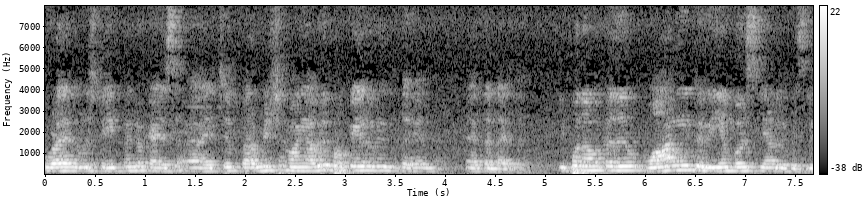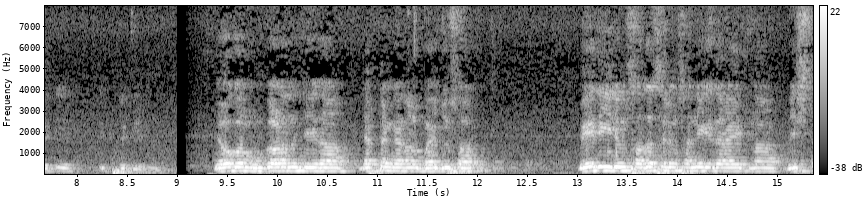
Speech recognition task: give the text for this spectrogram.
കൂടെ നമ്മൾ സ്റ്റേറ്റ്മെന്റ് ഒക്കെ അയച്ച് അയച്ച് പെർമിഷൻ വാങ്ങി അവർ പ്രൊപ്പയർ നേരത്തെ ഉണ്ടായിരുന്നത്. ഇപ്പൊ നമുക്കത് വാങ്ങിയിട്ട് റീഎംബേഴ്സ് ചെയ്യാനുള്ള ഒരു ഫെസിലിറ്റി കിട്ടിയിട്ടുണ്ട്. യോഗം ഉദ്ഘാടനം ചെയ്ത ലഫ്റ്റനന്റ് കേണൽ ബൈജു സാർ വേദിയിലും സദസ്സിലും സന്നിഹിതരായിരുന്ന വിശിഷ്ട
